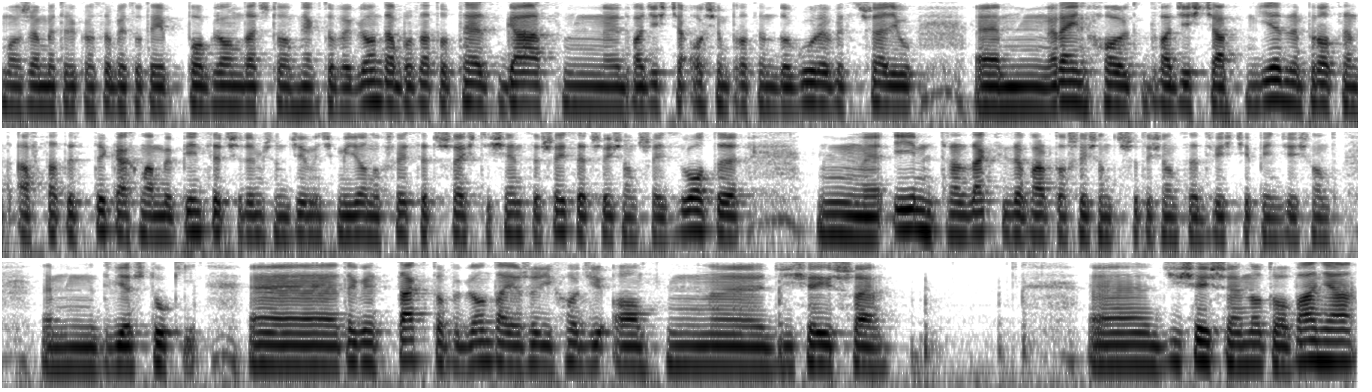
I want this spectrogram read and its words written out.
Możemy tylko sobie tutaj poglądać to, jak to wygląda, bo za to TS Gaz mm, 28% do góry wystrzelił, Reinhold 21%, a w statystykach mamy 579 milionów 606 tysięcy 666 zł i transakcji zawarto 63 252 sztuki. E, tak więc tak to wygląda, jeżeli chodzi o mm, dzisiejsze dzisiejsze notowania.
